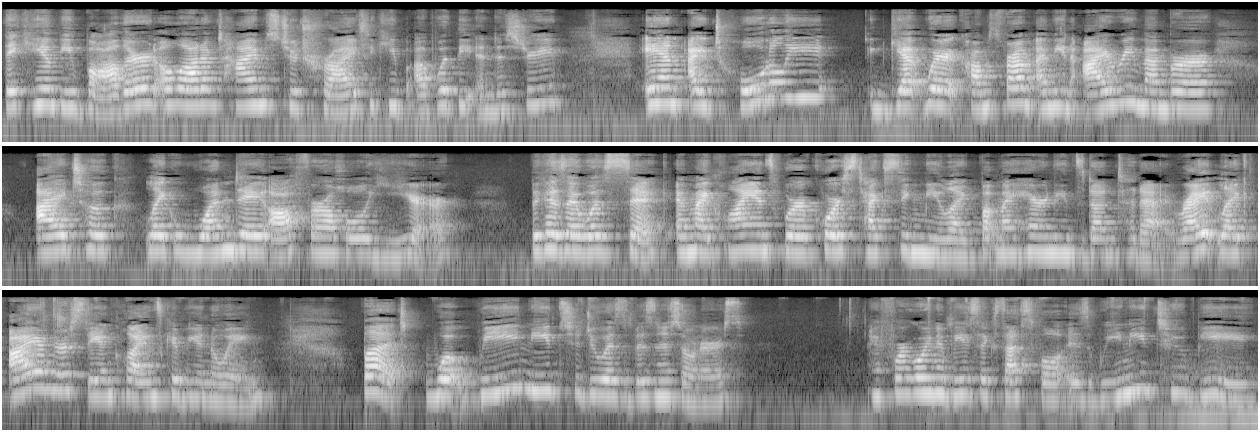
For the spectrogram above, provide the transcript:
They can't be bothered a lot of times to try to keep up with the industry. And I totally get where it comes from. I mean, I remember I took like one day off for a whole year because I was sick and my clients were of course texting me like but my hair needs done today, right? Like I understand clients can be annoying. But what we need to do as business owners, if we're going to be successful, is we need to be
